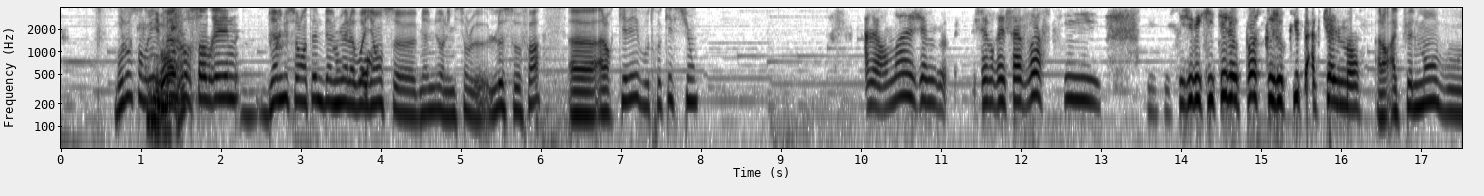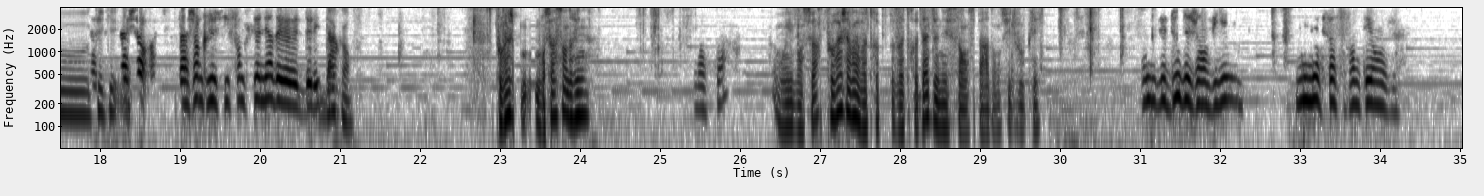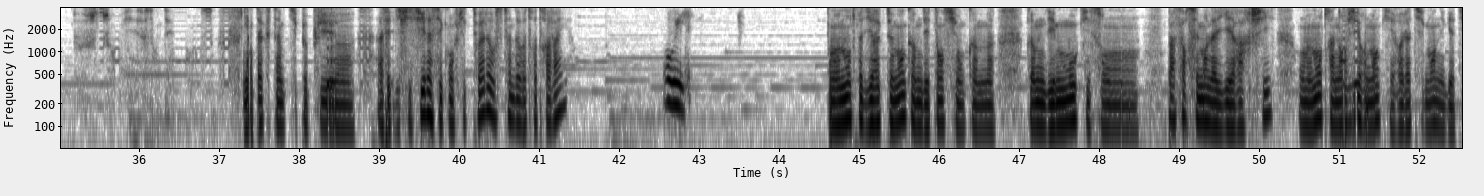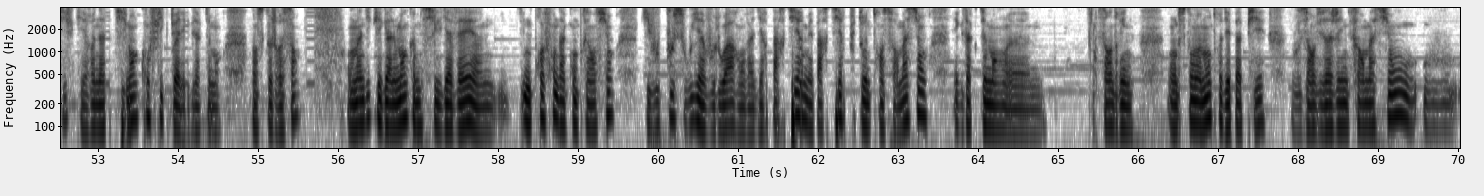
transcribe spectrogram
Bonjour Sandrine. Et Bonjour Sandrine Bienvenue sur l'antenne, bienvenue à la voyance, euh, bienvenue dans l'émission le, Le Sofa. Euh, alors, quelle est votre question? Alors moi, j'aime- j'aimerais savoir si, si je vais quitter le poste que j'occupe actuellement, Alors, actuellement, vous. sachant, sachant que je suis fonctionnaire de, de l'État. D'accord. Pourrais-je... Bonsoir Sandrine. Bonsoir. Oui, bonsoir. Pourrais-je avoir votre, votre date de naissance, pardon, s'il vous plaît? Oui, le 12 janvier 1971. 12 janvier 71. Un contexte un petit peu plus euh, assez difficile, assez conflictuel au sein de votre travail? Oui. On me montre directement comme des tensions, comme, des mots qui sont pas forcément la hiérarchie. On me montre un environnement qui est relativement négatif, qui est relativement conflictuel exactement dans ce que je ressens. On m'indique également comme s'il y avait euh, une profonde incompréhension qui vous pousse, oui, à vouloir, on va dire, partir, mais partir plutôt une transformation, exactement. euh, Sandrine, On- parce qu'on me montre des papiers, vous envisagez une formation ou-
